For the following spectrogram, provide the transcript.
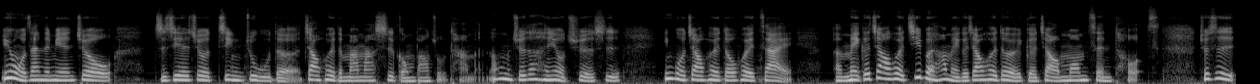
因为我在那边就直接就进入的教会的妈妈事工帮助他们。那我们觉得很有趣的是，英国教会都会在。呃，每个教会基本上每个教会都有一个叫 Moms and Tots，就是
